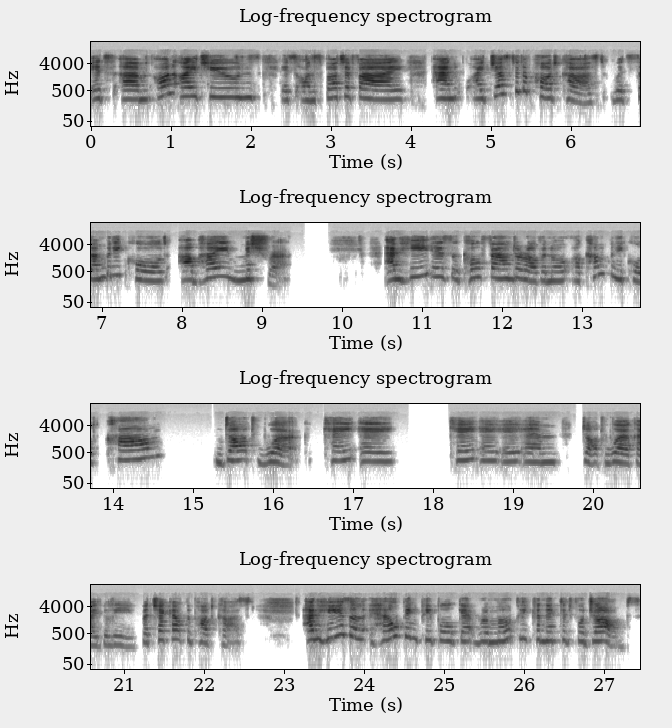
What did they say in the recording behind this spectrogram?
It's um, on iTunes, it's on Spotify, and I just did a podcast with somebody called Abhay Mishra. And he is a co-founder of an, a company called Kaam dot work k-a k-a-a-m dot work i believe. But check out the podcast. And he's uh, helping people get remotely connected for jobs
